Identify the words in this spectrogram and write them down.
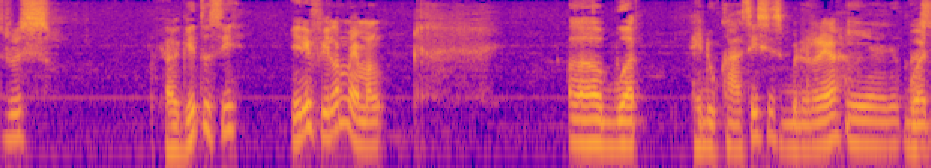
terus ya gitu sih. Ini film memang eh, buat edukasi sih sebenarnya. Iya buat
